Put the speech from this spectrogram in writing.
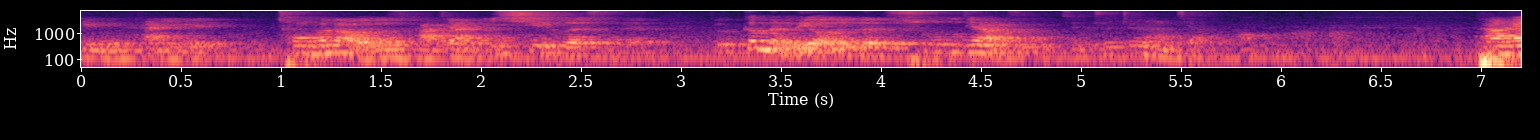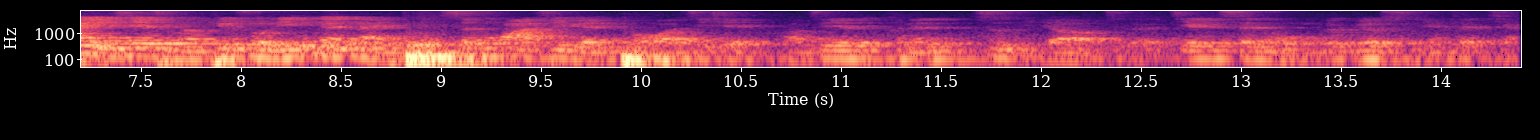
给你们看一个，从头到尾都是他这样一气呵成的，就根本没有那个书这样子，就就这样讲。它。还有一些什么，比如说灵人乃生化之源头啊，这些啊这些可能字比较这个艰深，我们都没有时间再讲。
